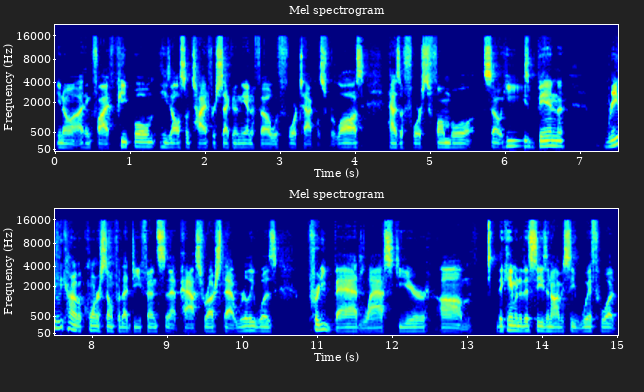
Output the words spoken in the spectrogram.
you know, I think five people. He's also tied for second in the NFL with four tackles for loss, has a forced fumble. So he's been really kind of a cornerstone for that defense and that pass rush that really was pretty bad last year. Um, they came into this season obviously with what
